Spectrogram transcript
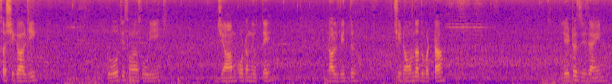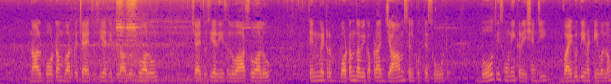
ਸਤਿ ਸ਼੍ਰੀ ਅਕਾਲ ਜੀ। ਬਹੁਤ ਹੀ ਸੋਹਣਾ ਸੂਟ ਜੀ ਜਾਮ ਕੋਟਨ ਦੇ ਉੱਤੇ, ਨਾਲ ਵਿਦ ਚਿਨੋਨ ਦਾ ਦੁਪੱਟਾ ਲੇਟੈਸਟ ਡਿਜ਼ਾਈਨ ਨਾਲ ਬੋਟਮ ਵਰਕ ਚਾਹੇ ਤੁਸੀਂ ਇਹਦੀ ਪਲਾਜ਼ੋ ਸਵਾ ਲਓ, ਚਾਹੇ ਤੁਸੀਂ ਇਹਦੀ ਸਲਵਾਰ ਸਵਾ ਲਓ 3 ਮੀਟਰ ਬਾਟਮ ਦਾ ਵੀ ਕਪੜਾ, ਜਾਮ ਸਿਲਕ ਉੱਤੇ ਸੂਟ, ਬਹੁਤ ਹੀ ਸੋਹਣੀ ਕ੍ਰੀਏਸ਼ਨ ਜੀ, ਵਾਹਿਗੁਰੂ ਦੀ ਹੱਟੀ ਵੱਲੋਂ।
